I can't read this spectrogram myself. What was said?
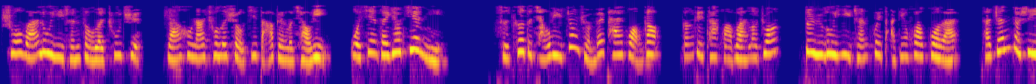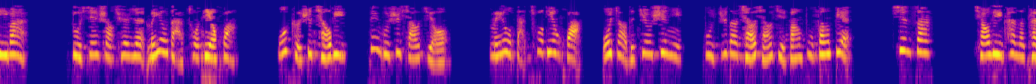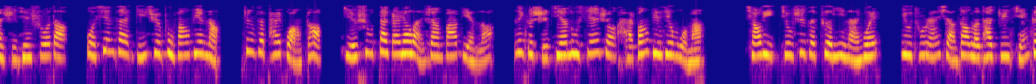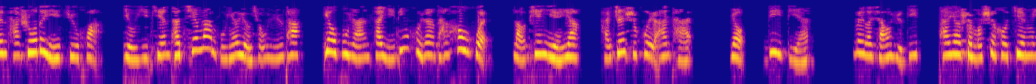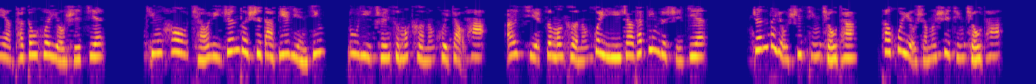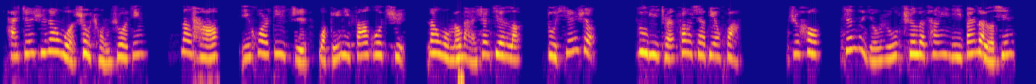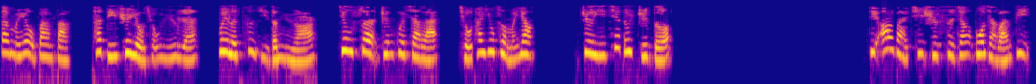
说完，陆亦辰走了出去，然后拿出了手机打给了乔丽：“我现在要见你。”此刻的乔丽正准备拍广告。刚给他化完了妆，对于陆亦辰会打电话过来，他真的是意外。陆先生确认没有打错电话，我可是乔丽，并不是小九，没有打错电话，我找的就是你。不知道乔小姐方不方便？现在，乔丽看了看时间，说道：“我现在的确不方便呢，正在拍广告，结束大概要晚上八点了。那个时间，陆先生还方便见我吗？”乔丽就是在特意难为，又突然想到了他之前跟他说的一句话：有一天他千万不要有求于他，要不然他一定会让他后悔。老天爷呀，还真是会安排。有地点，为了小雨滴，他要什么时候见面，他都会有时间。听后，乔丽真的是大跌眼镜，陆亦辰怎么可能会找他？而且怎么可能会依照他定的时间？真的有事情求他？他会有什么事情求他？还真是让我受宠若惊。那好，一会儿地址我给你发过去。那我们晚上见了，陆先生。陆亦辰放下电话之后，真的犹如吃了苍蝇一般的恶心。但没有办法，他的确有求于人，为了自己的女儿，就算真跪下来求他又怎么样？这一切都值得。第二百七十四章播讲完毕。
